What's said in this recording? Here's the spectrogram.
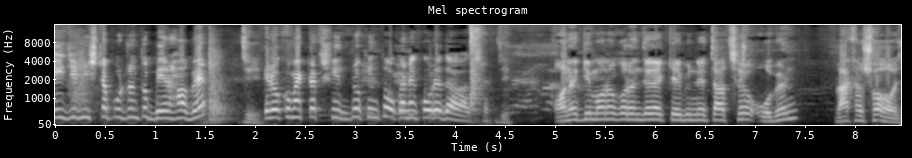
এই জিনিসটা পর্যন্ত বের হবে এরকম একটা ছিদ্র কিন্তু ওখানে করে দেওয়া আছে। অনেকে অনেকেই মনে করেন যে কেবিনে চাচ্ছে ওভেন রাখা সহজ।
